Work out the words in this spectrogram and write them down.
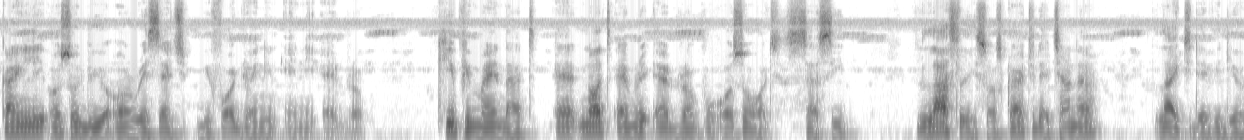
Kindly also do your own research before joining any airdrop. Keep in mind that uh, not every airdrop will also succeed. Lastly subscribe to the channel like the video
